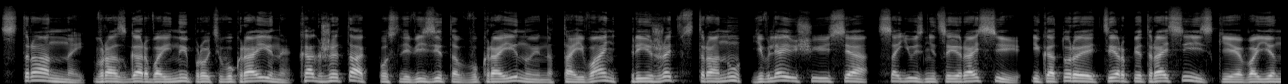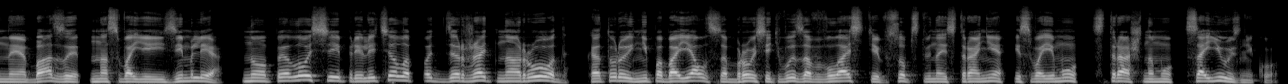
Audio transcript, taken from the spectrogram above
странной в разгар войны против Украины. Как же так после визитов в Украину и на Тайвань приезжать в страну, являющуюся союзницей России и которая терпит российские военные базы на своей земле? Но Пелоси прилетела поддержать народ, который не побоялся бросить вызов власти в собственной стране и своему страшному союзнику.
